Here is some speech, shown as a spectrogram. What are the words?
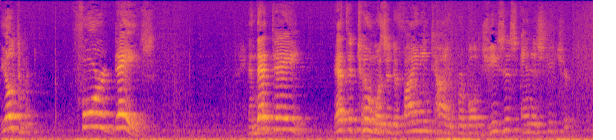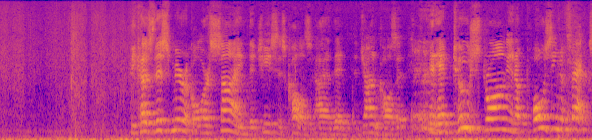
The ultimate. Four days. And that day at the tomb was a defining time for both Jesus and his future. Because this miracle or sign that Jesus calls, uh, that John calls it, it had two strong and opposing effects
